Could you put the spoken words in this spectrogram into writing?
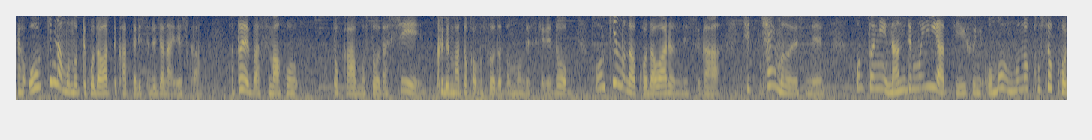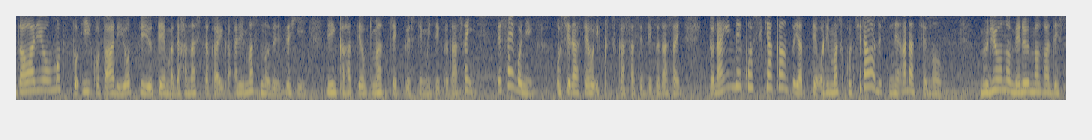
なんか大きなものってこだわって買ったりするじゃないですか。例えばスマホとかもそうだし車とかもそうだと思うんですけれど大きいものはこだわるんですがちっちゃいものですね。本当に何でもいいやっていうふうに思うものこそこだわりを持つといいことあるよっていうテーマで話した回がありますのでぜひリンク貼っておきます。チェックしてみてください。で最後にお知らせをいくつかさせてください。えっと LINE で公式アカウントやっております。こちらはですねアラチェの無料のメルマガです。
